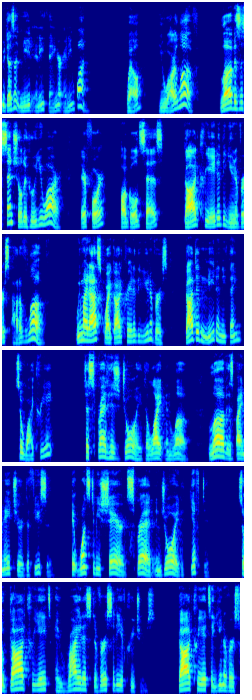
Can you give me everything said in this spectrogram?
who doesn't need anything or anyone? Well, you are love. Love is essential to who you are. Therefore, Paul Gould says, God created the universe out of love. We might ask why God created the universe. God didn't need anything, so why create? To spread his joy, delight, and love. Love is by nature diffusive. It wants to be shared, spread, enjoyed, gifted. So God creates a riotous diversity of creatures. God creates a universe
